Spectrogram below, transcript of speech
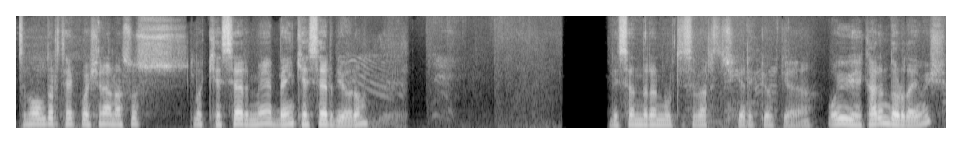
Smolder tek başına Nasus'la keser mi? Ben keser diyorum. Lissandra'nın ultisi var hiç gerek yok ya. Oy Hekar'ın da oradaymış.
